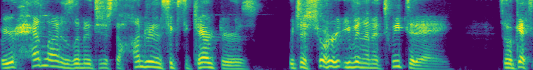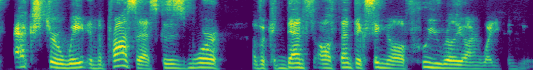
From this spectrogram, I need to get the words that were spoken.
But your headline is limited to just 160 characters, which is shorter even than a tweet today. So it gets extra weight in the process because it's more of a condensed, authentic signal of who you really are and what you can do.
